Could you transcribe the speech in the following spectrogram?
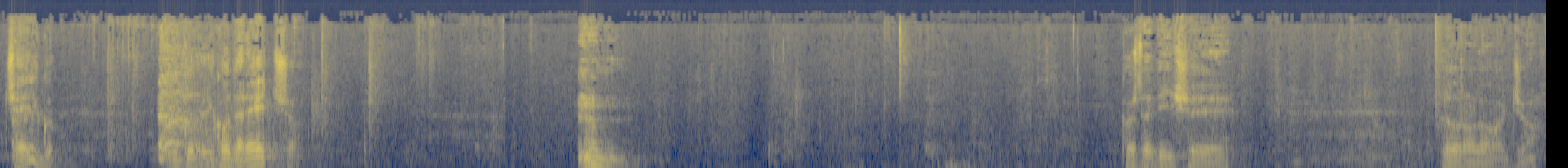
c'è il, il, il godereccio. Cosa dice l'orologio?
